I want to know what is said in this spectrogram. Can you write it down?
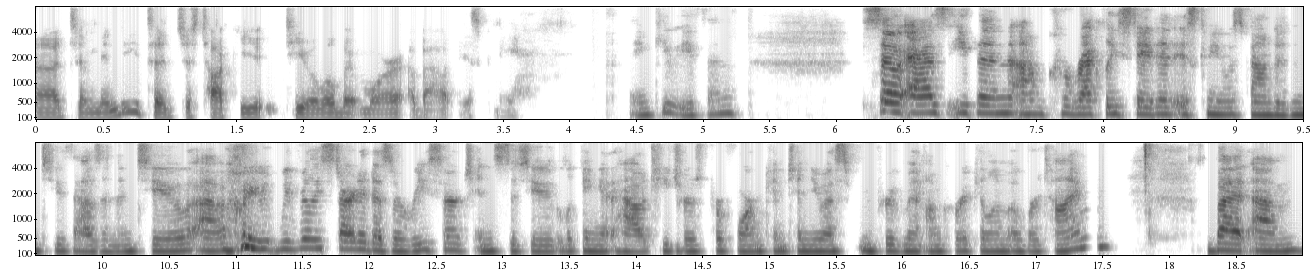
uh, to Mindy to just talk to you, to you a little bit more about ISKME. Thank you, Ethan. So as Ethan um, correctly stated, ISKME was founded in 2002. Uh, we, we really started as a research institute looking at how teachers perform continuous improvement on curriculum over time. But um,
